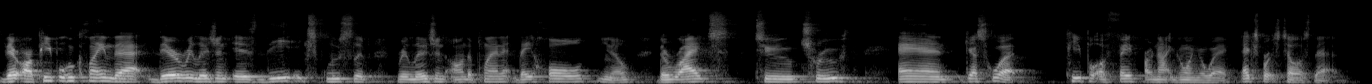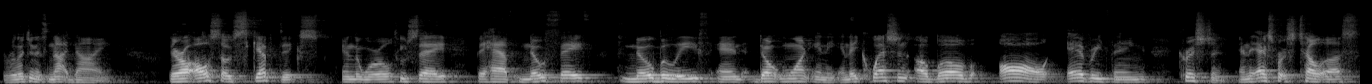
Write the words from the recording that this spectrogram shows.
There are people who claim that their religion is the exclusive religion on the planet. They hold, you know, the rights to truth. And guess what? People of faith are not going away. Experts tell us that. Religion is not dying. There are also skeptics in the world who say they have no faith no belief, and don't want any. And they question above all everything Christian. And the experts tell us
